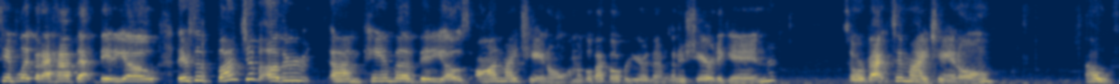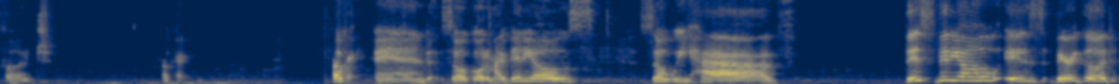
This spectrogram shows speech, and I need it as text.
template, but I have that video. There's a bunch of other um, Canva videos on my channel. I'm gonna go back over here and then I'm gonna share it again. So we're back to my channel. Oh, fudge. Okay. Okay, and so go to my videos. So we have this video is very good.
